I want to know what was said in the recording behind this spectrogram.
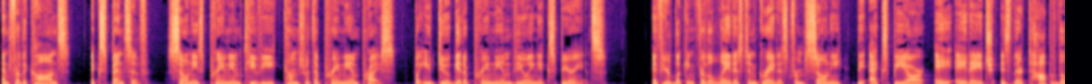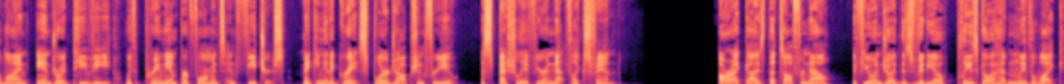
And for the cons, expensive. Sony's premium TV comes with a premium price, but you do get a premium viewing experience. If you're looking for the latest and greatest from Sony, the XBR A8H is their top of the line Android TV with premium performance and features, making it a great splurge option for you, especially if you're a Netflix fan. Alright, guys, that's all for now. If you enjoyed this video, please go ahead and leave a like.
